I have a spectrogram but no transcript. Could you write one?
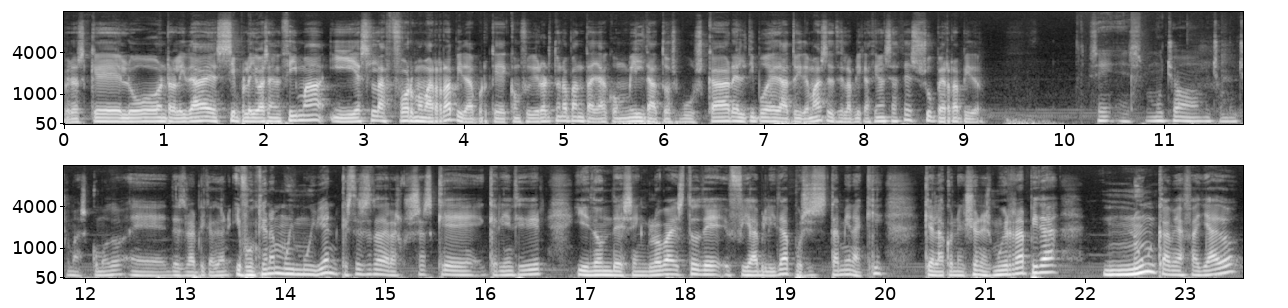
Pero es que luego en realidad es, siempre lo llevas encima y es la forma más rápida, porque configurarte una pantalla con mil datos, buscar el tipo de dato y demás desde la aplicación se hace súper rápido. Sí, es mucho, mucho, mucho más cómodo eh, desde la aplicación. Y funciona muy, muy bien, que esta es otra de las cosas que quería incidir y donde se engloba esto de fiabilidad, pues es también aquí, que la conexión es muy rápida, nunca me ha fallado.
